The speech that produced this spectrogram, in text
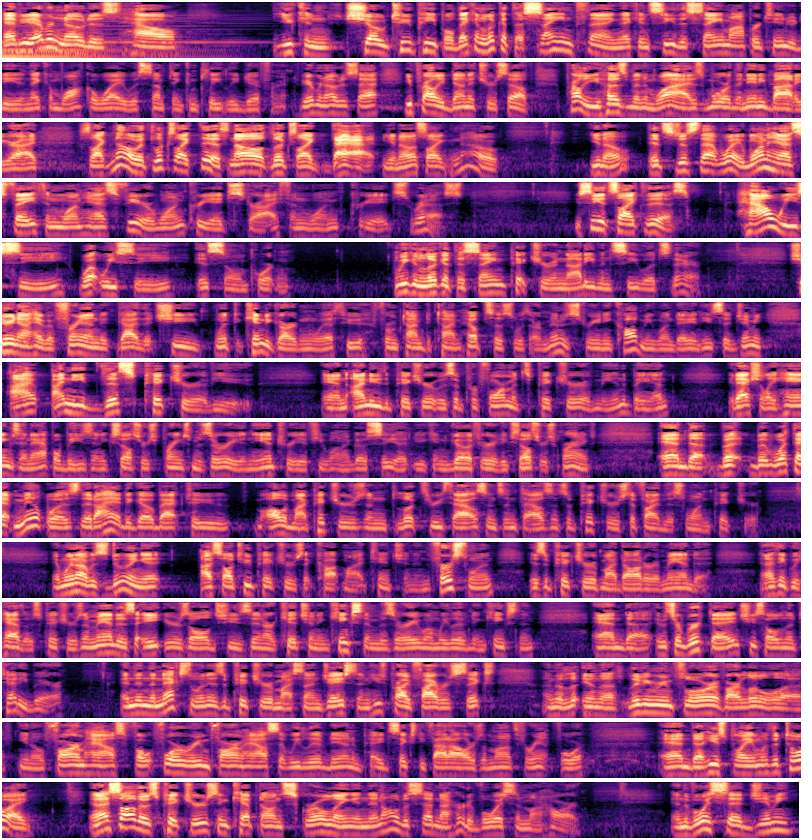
Have you ever noticed how you can show two people, they can look at the same thing, they can see the same opportunity, and they can walk away with something completely different. Have you ever noticed that? You've probably done it yourself. Probably you husband and wives more than anybody, right? It's like, no, it looks like this. No, it looks like that. You know, it's like, no. You know, it's just that way. One has faith and one has fear. One creates strife and one creates rest. You see, it's like this. How we see what we see is so important. We can look at the same picture and not even see what's there. Sherry and I have a friend, a guy that she went to kindergarten with, who from time to time helps us with our ministry. And he called me one day and he said, Jimmie, I, I need this picture of you. And I knew the picture. It was a performance picture of me and the band. It actually hangs in Applebee's in Excelsior Springs, Missouri, in the entry. If you want to go see it, you can go if you're at Excelsior Springs. And uh, but but what that meant was that I had to go back to all of my pictures and look through thousands and thousands of pictures to find this one picture. And when I was doing it, I saw two pictures that caught my attention. And the first one is a picture of my daughter Amanda. And I think we have those pictures. Amanda's eight years old. She's in our kitchen in Kingston, Missouri, when we lived in Kingston. And uh, it was her birthday, and she's holding a teddy bear. And then the next one is a picture of my son Jason. He's probably five or six in the in the living room floor of our little uh, you know farmhouse, four, four room farmhouse that we lived in and paid sixty five dollars a month for rent for. And uh, he's playing with a toy. And I saw those pictures and kept on scrolling, and then all of a sudden I heard a voice in my heart. And the voice said, Jimmie,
